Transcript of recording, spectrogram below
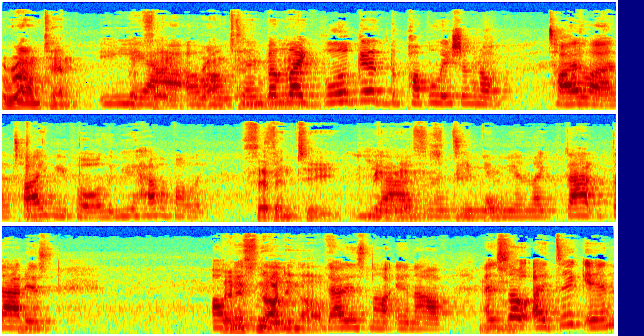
Around 10. Let's Yeah, say around 10. But like, look at the population of Thailand, Thai people. We have about like 70 yeah, million 70 people. million. Like that. That is. That is not enough. That is not enough. And Mhm. so I dig in,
